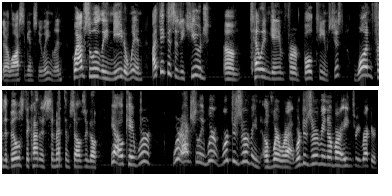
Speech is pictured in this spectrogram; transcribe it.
their loss against New England, who absolutely need a win, I think this is a huge um, telling game for both teams. Just one for the Bills to kind of cement themselves and go, yeah, okay, we're we're actually we're we're deserving of where we're at. We're deserving of our eight and three record.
